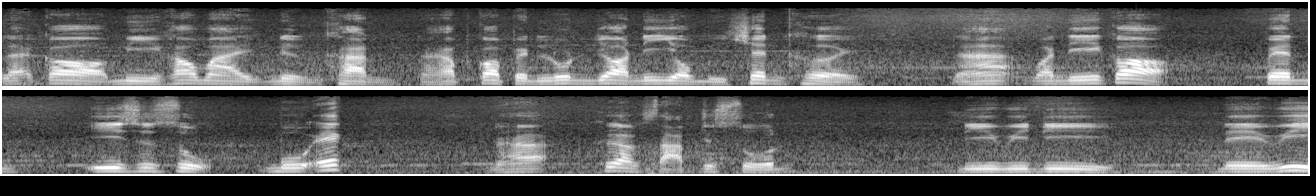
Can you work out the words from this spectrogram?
และก็มีเข้ามาอีกหนึ่งคันนะครับ ก็เป็นรุ่นยอดนิยมอีกเช่นเคยนะฮะวันนี้ก็เป็น Isuzu m u X นะฮะเครื่อง 3.0 DVD Navy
